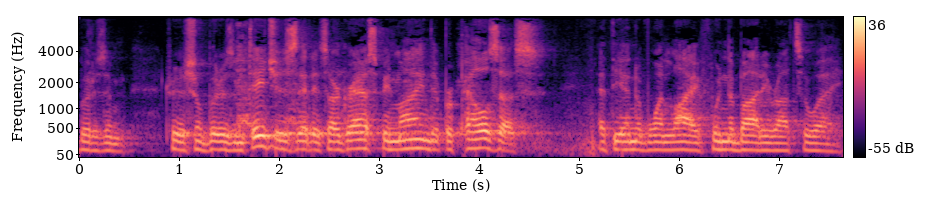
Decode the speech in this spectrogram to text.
Buddhism, traditional Buddhism teaches that it's our grasping mind that propels us at the end of one life when the body rots away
